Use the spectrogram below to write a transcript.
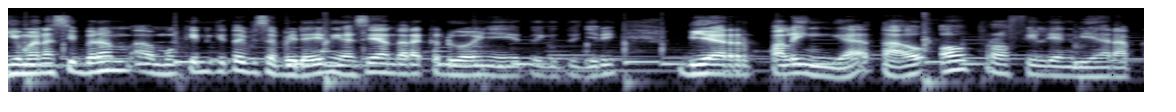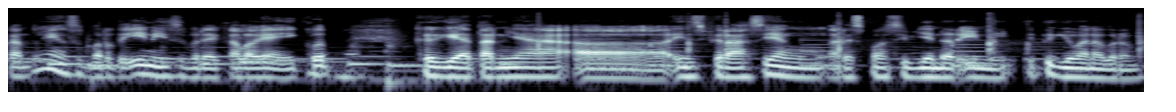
gimana sih Bram? Mungkin kita bisa bedain nggak sih antara keduanya itu gitu. Jadi biar paling nggak tahu oh profil yang diharapkan tuh yang seperti ini sebenarnya kalau yang ikut kegiatannya uh, inspirasi yang responsif gender ini itu gimana Bram?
